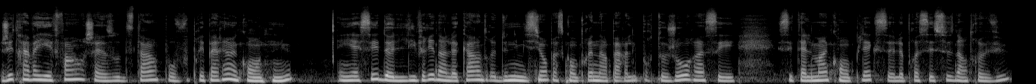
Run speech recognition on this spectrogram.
j'ai travaillé fort, chers auditeurs, pour vous préparer un contenu et essayer de le livrer dans le cadre d'une émission parce qu'on pourrait en parler pour toujours. Hein. C'est tellement complexe, le processus d'entrevue.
